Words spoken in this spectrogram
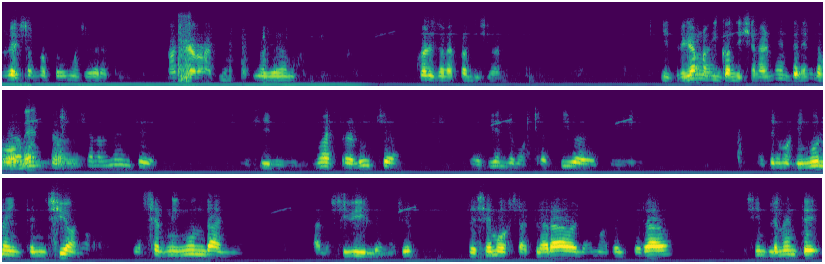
El resto no pudimos llegar a tiempo. ¿No llegaron a tiempo? No llegamos a tiempo. ¿Cuáles son las condiciones? Y entregarnos incondicionalmente en este momento. Incondicionalmente, es decir, nuestra lucha es bien demostrativa de que no tenemos ninguna intención de hacer ningún daño a los civiles, ¿no es cierto? Les hemos aclarado, les hemos reiterado, simplemente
